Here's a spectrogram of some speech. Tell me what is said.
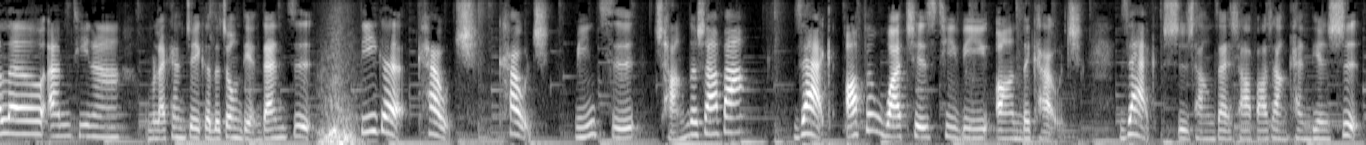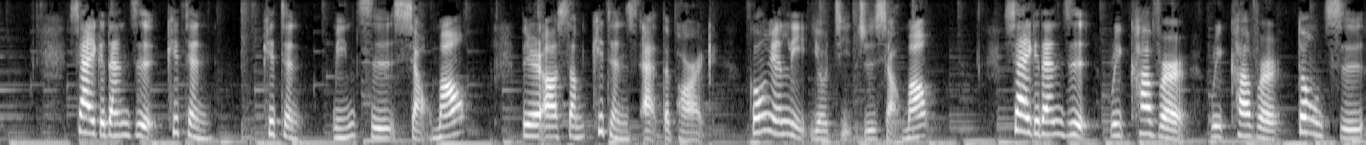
Hello, I'm Tina。我们来看这一课的重点单字。第一个，couch，couch 名词，长的沙发。Zach often watches TV on the couch. Zach 时常在沙发上看电视。下一个单字，kitten，kitten 名词，小猫。There are some kittens at the park. 公园里有几只小猫。下一个单字 recover recover 动词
